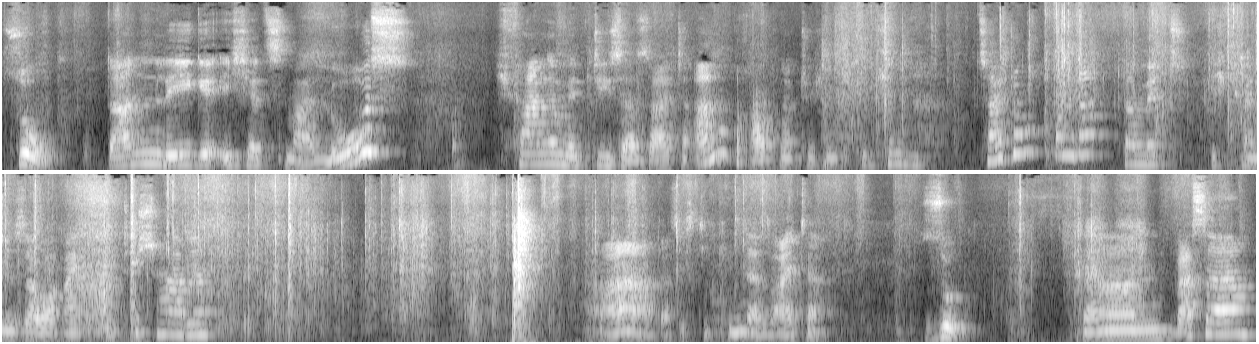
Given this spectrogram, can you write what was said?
So, dann lege ich jetzt mal los. Ich fange mit dieser Seite an. Brauche natürlich ein Stückchen Zeitung runter, damit ich keine Sauerei auf dem Tisch habe. Ah, das ist die Kinderseite. So, dann Wasser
